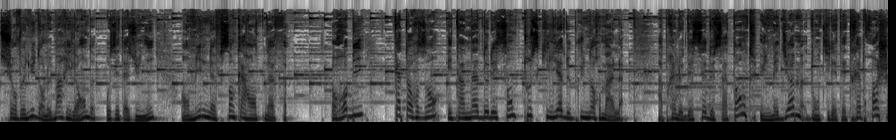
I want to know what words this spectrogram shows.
survenu dans le Maryland, aux États-Unis, en 1949. Robbie 14 ans, est un adolescent tout ce qu'il y a de plus normal. Après le décès de sa tante, une médium dont il était très proche,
